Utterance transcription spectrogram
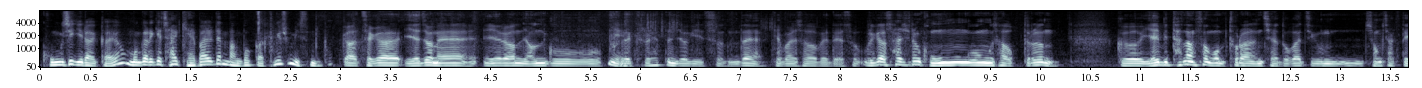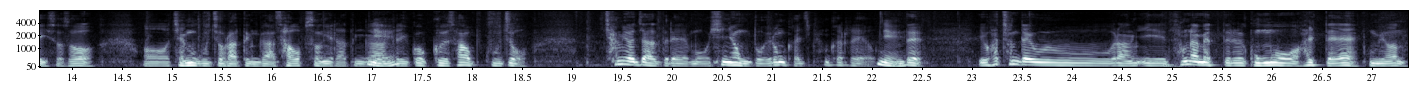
공식이랄까요? 뭔가 이렇게 잘 개발된 방법 같은 게 좀 있습니까? 그러니까 제가 예전에 이런 연구 예. 프로젝트를 했던 적이 있었는데 개발 사업에 대해서 우리가 사실은 공공 사업들은 그 예비 타당성 검토라는 제도가 지금 정착돼 있어서 어 재무 구조라든가 사업성이라든가 예. 그리고 그 사업 구조 참여자들의 뭐 신용도 이런 것까지 평가를 해요. 예. 그런데 이 화천대유랑 이 성남의뜰을 공모할 때 보면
